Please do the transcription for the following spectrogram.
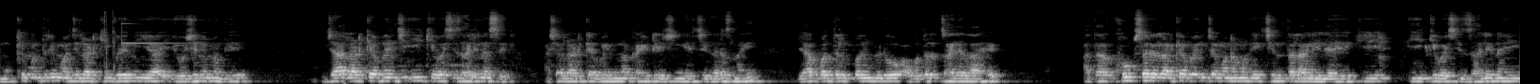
मुख्यमंत्री माझी लाडकी बहीण या योजनेमध्ये ज्या लाडक्या बहिणीची ई के वाय सी झाली नसेल अशा लाडक्या बहिणींना काही टेन्शन घ्यायची गरज नाही. याबद्दल पण व्हिडिओ अगोदरच झालेला आहे. आता खूप साऱ्या लाडक्या बहिणींच्या मनामध्ये एक चिंता लागलेली आहे की ई के वाय सी झाली नाही.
